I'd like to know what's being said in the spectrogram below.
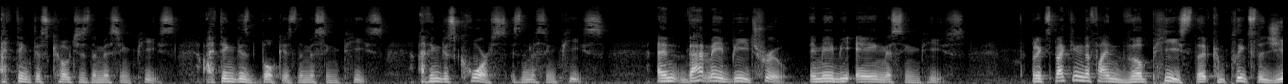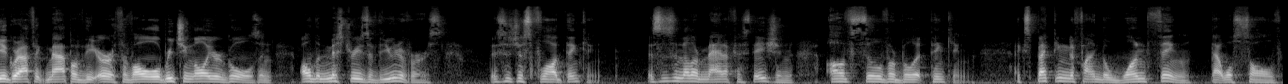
I think this coach is the missing piece. I think this book is the missing piece. I think this course is the missing piece. And that may be true. It may be a missing piece. But expecting to find the piece that completes the geographic map of the earth of all reaching all your goals and all the mysteries of the universe, this is just flawed thinking. This is another manifestation of silver bullet thinking expecting to find the one thing that will solve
